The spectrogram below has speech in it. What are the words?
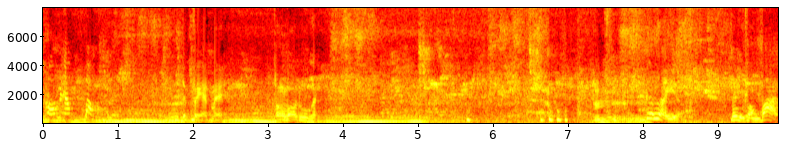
เขาไม่รับป่องเลยจะแฝดไหม ต้องรอดูกันอืมเท่าไหร่อะได้อยู่สองบาท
